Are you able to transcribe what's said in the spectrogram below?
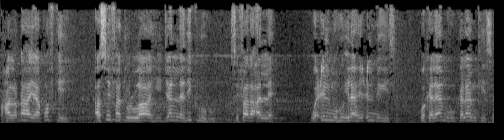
Waxaa la dhahayaa qofkii asifatu llahi jala dikruhu sifada alleh wa cilmuhu ilaahay cilmigiisa wa kalaamuhu kalaamkiisa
